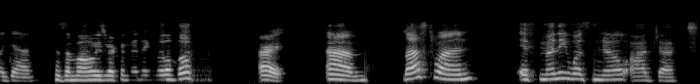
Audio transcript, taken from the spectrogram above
again because I'm always recommending little books. All right. Um, last one. If money was no object,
